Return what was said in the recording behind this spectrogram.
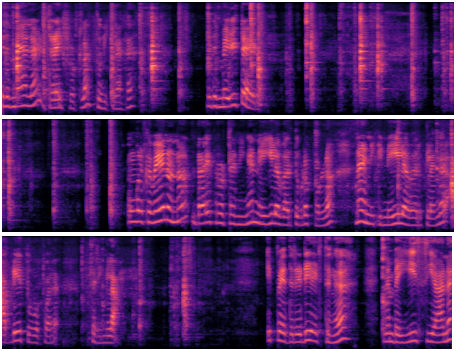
இது மேலே ட்ரை ஃப்ரூட்லாம் தூவிக்கலாங்க. இது மெல்ட் ஆகிடும் உங்களுக்கு வேணும்னா ட்ரை ஃப்ரூட்டை நீங்கள் நெய்யில் வறுத்து கூட போடலாம். நான் இன்றைக்கி நெய்யில் வறுக்கலைங்க. அப்படியே தூவ போகிறேன் சரிங்களா? இப்போ இது ரெடி ஆகிடுதுங்க நம்ம ஈஸியான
